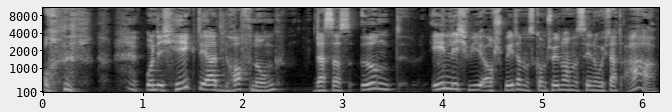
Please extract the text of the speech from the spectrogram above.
Und ich hegte ja die Hoffnung, dass das irgend ähnlich wie auch später, und es kommt später noch eine Szene, wo ich dachte, ah,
